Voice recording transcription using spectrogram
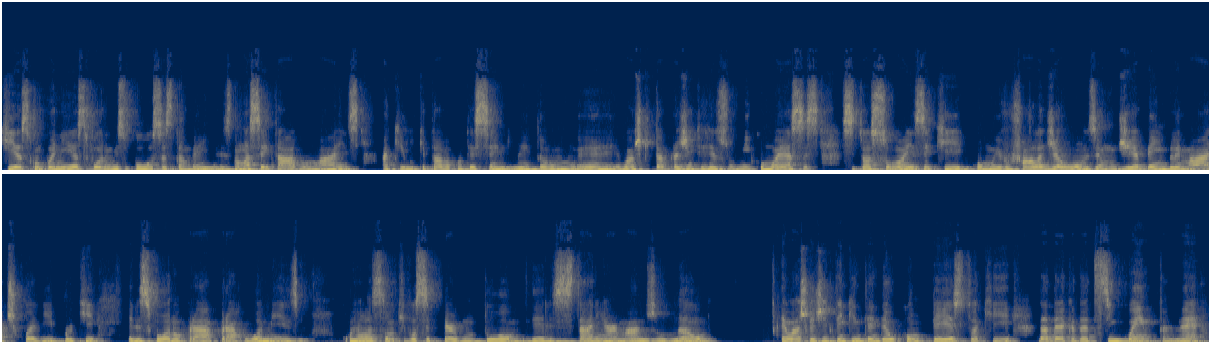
que as companhias foram expulsas também, eles não aceitavam mais aquilo que estava acontecendo, né? Então, é, eu acho que dá para a gente resumir como essas situações e que, como o Ivo fala, dia 11 é um dia bem emblemático ali, porque eles foram para a rua mesmo. Com relação ao que você perguntou deles estarem armados ou não, eu acho que a gente tem que entender o contexto aqui da década de 50, né?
